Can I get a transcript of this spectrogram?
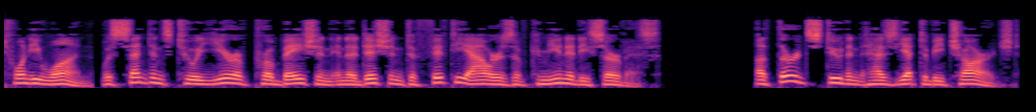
21, was sentenced to a year of probation in addition to 50 hours of community service. A third student has yet to be charged.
